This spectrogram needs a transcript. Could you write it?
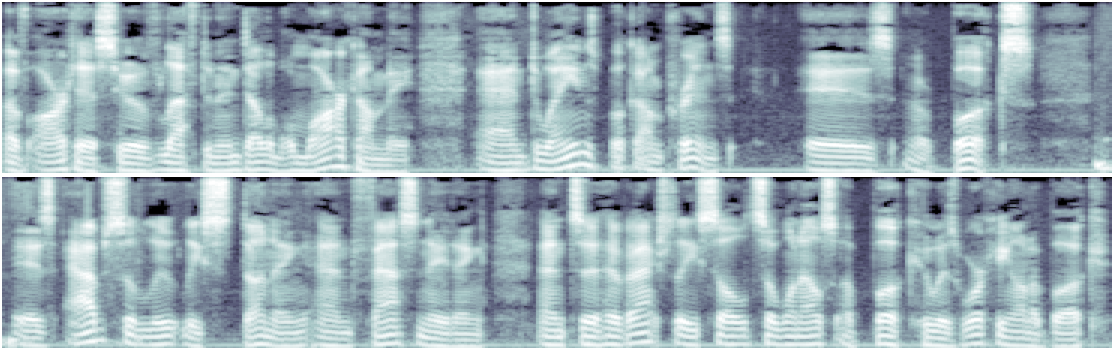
of artists who have left an indelible mark on me. And Duane's book on Prince is, or books, is absolutely stunning and fascinating. And to have actually sold someone else a book who is working on a book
